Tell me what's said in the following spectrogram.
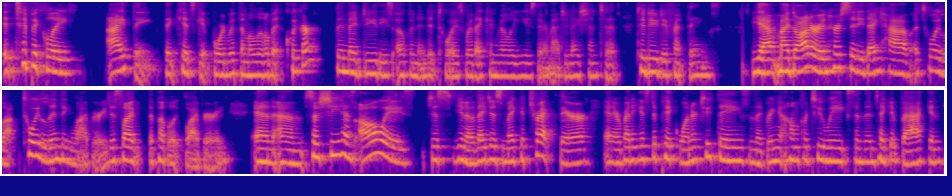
it typically I think that kids get bored with them a little bit quicker than they do these open-ended toys where they can really use their imagination to to do different things. Yeah, my daughter in her city, they have a toy li- toy lending library, just like the public library. And um, so she has always just, you know, they just make a trek there and everybody gets to pick one or two things and they bring it home for two weeks and then take it back. And,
